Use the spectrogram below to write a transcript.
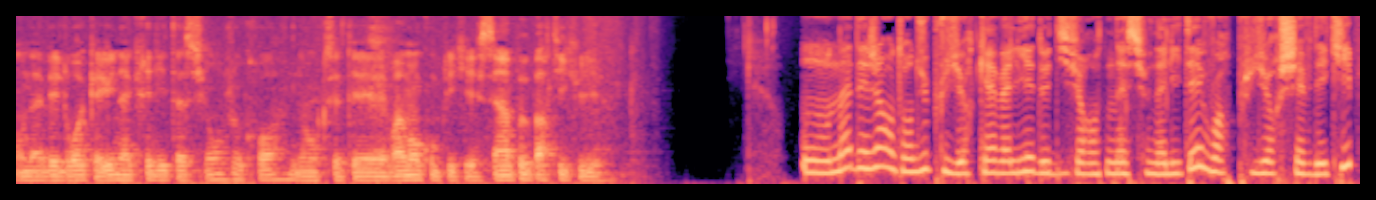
on avait le droit qu'à une accréditation, je crois. Donc c'était vraiment compliqué. C'est un peu particulier. On a déjà entendu plusieurs cavaliers de différentes nationalités, voire plusieurs chefs d'équipe,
